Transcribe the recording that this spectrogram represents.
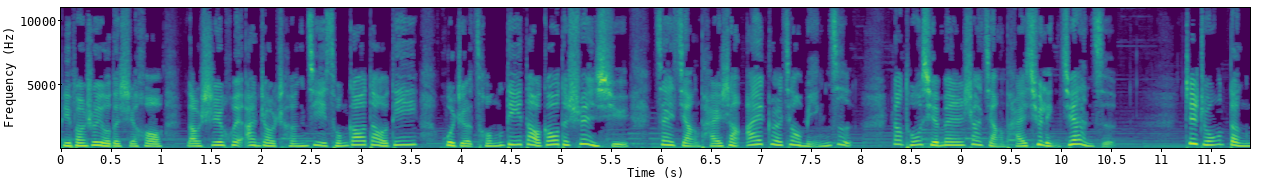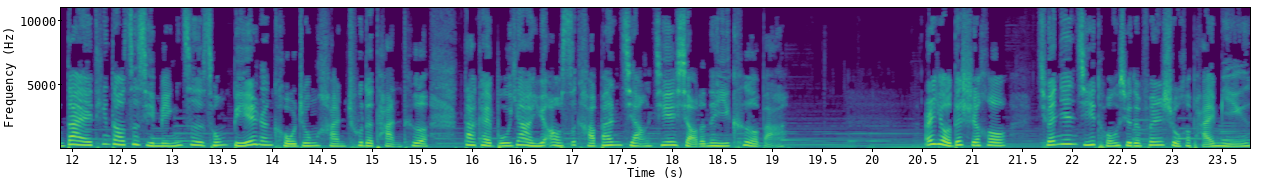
比方说，有的时候老师会按照成绩从高到低，或者从低到高的顺序，在讲台上挨个叫名字，让同学们上讲台去领卷子。这种等待听到自己名字从别人口中喊出的忐忑，大概不亚于奥斯卡颁奖揭晓的那一刻吧。而有的时候，全年级同学的分数和排名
